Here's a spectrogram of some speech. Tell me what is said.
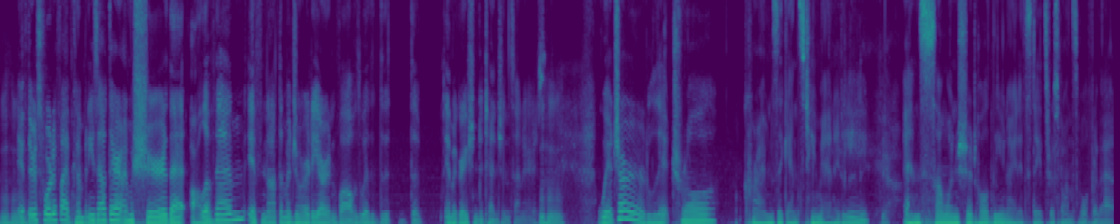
Mhm. if there's four to five companies out there, I'm sure that all of them, if not the majority, are involved with the the immigration detention centers, Mhm. which are literal crimes against humanity. Yeah. And someone should hold the United States responsible for that.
